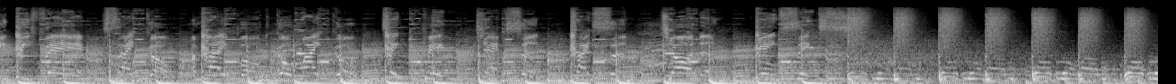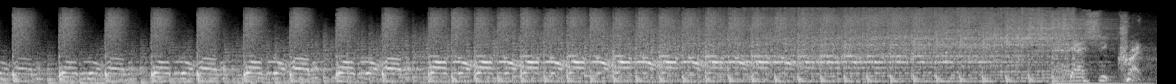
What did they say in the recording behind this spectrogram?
we be fair. Psycho, I'm liable to go Michael. Take the pick. Jackson, Tyson, Jordan, Game 6. That shit crack.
